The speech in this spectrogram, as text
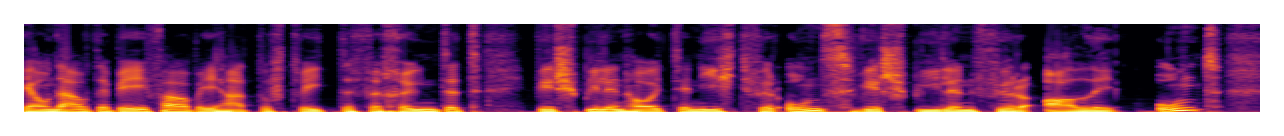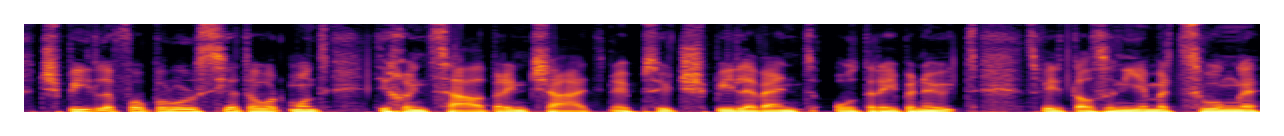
Ja, und auch der BVB hat auf Twitter verkündet, wir spielen heute nicht für uns, wir spielen für alle. Und die Spieler von Borussia Dortmund die können selber entscheiden, ob sie heute spielen wollen oder eben nicht. Es wird also niemand gezwungen, der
